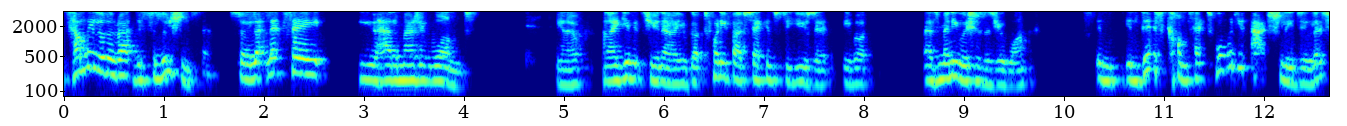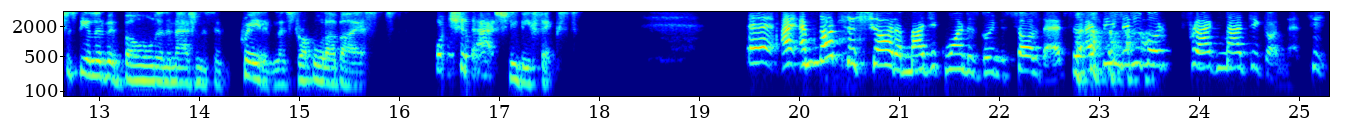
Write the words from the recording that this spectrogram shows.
tell me a little about the solutions then. So let, let's say you had a magic wand, you know, and I give it to you now. You've got 25 seconds to use it. You've got as many wishes as you want. In, in this context, what would you actually do? Let's just be a little bit bold and imaginative, creative. Let's drop all our biases. What should actually be fixed? Uh, I, am not so sure a magic wand is going to solve that. So I'd be a little more pragmatic on that. See,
